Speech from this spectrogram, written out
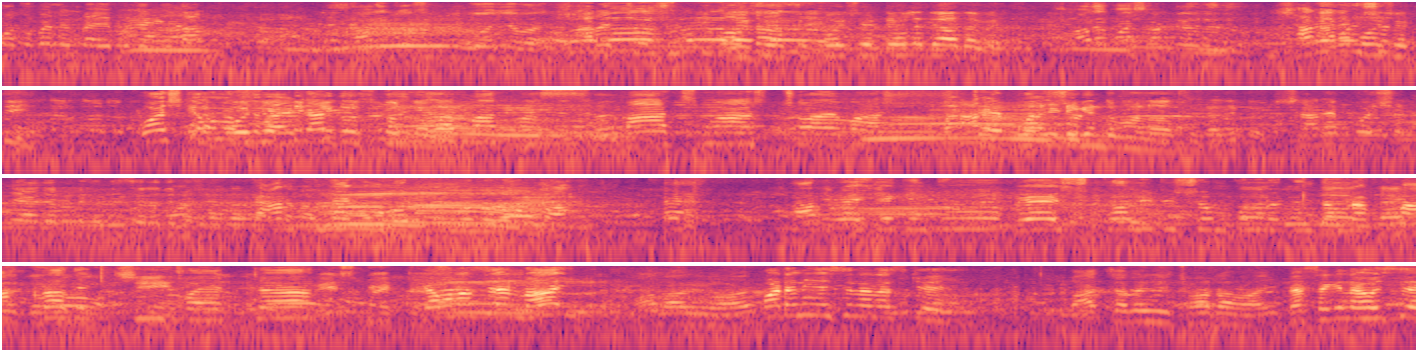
কত পেলেন ভাই? এ দাম সাড়ে চৌষট্টি বলতে আছে। পঁয়ষট্টি হলে দেওয়া যাবে। সাড়ে পঁয়ষট্টি বয়স কেমন আছে ভাই? পাঁচ মাস ছয় মাস। সাড়ে কোয়ালিটি কিন্তু ভালো আছে সাড়ে পঁয়ষট্টি হাজার হলে কিন্তু ছেড়ে দেবে কান কোনটা একদম লম্বা হ্যাঁ, কিন্তু বেশ কোয়ালিটি সম্পন্ন কিন্তু আমরা পাকড়া দেখছি কয়েকটা। কেমন আছেন ভাই? কটা নিয়ে এসেছিলেন আজকে? বাচ্চা রয়েছে ছটা ভাই। বেচা কিনা হয়েছে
